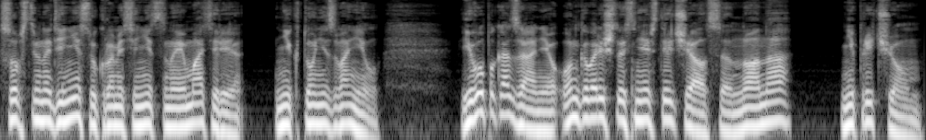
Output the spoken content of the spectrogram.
Собственно, Денису, кроме Синицына и матери, никто не звонил. Его показания, он говорит, что с ней встречался, но она ни при чем.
